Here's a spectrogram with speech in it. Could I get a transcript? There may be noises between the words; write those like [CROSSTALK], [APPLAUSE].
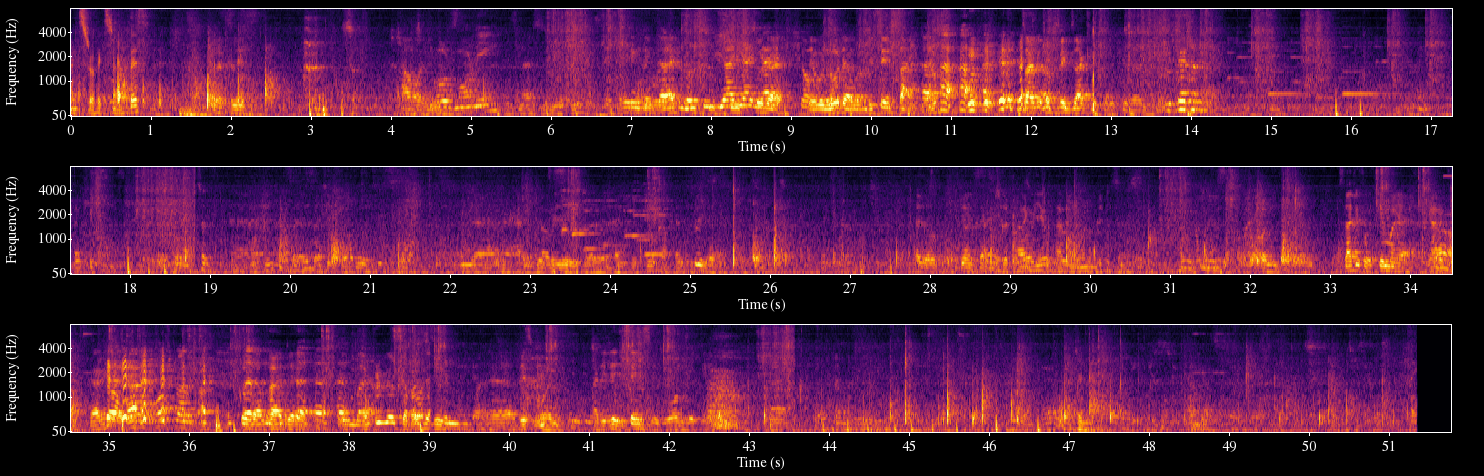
Minister of External Affairs. How are you? Good morning. It's nice to meet you. I Very think they good would like to meet you. Yeah, shoot yeah, so yeah, that sure. they will know that we're on the same side. You know? [LAUGHS] so I don't- exactly. Thank [LAUGHS] you very much. How are you? Uh, starting for Chimaya, Gary. Because I've had uh, in my previous capacity uh, this morning, I did a intensive warm meeting. Uh,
